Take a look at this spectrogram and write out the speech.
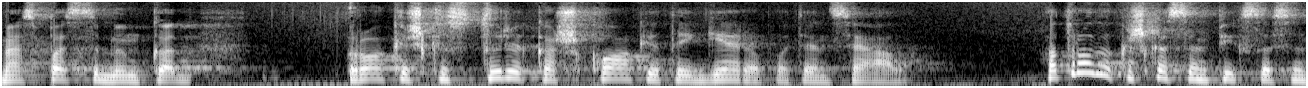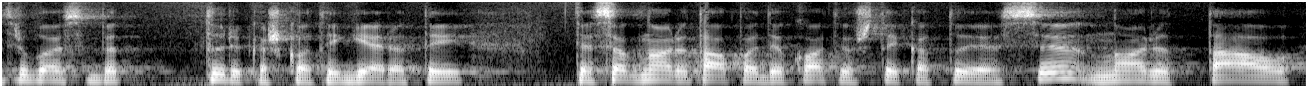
mes pastebim, kad rokiškis turi kažkokį tai gėrio potencialą. Atrodo, kažkas ant pykstas intriguojasi, bet turi kažko tai gėrio. Tai tiesiog noriu tau padėkoti už tai, kad tu esi, noriu tau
